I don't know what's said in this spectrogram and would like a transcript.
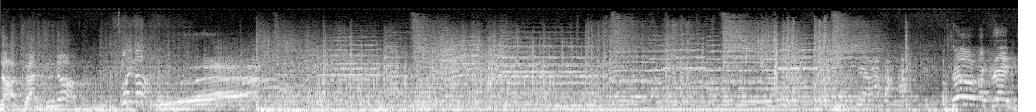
Not fast enough. Flame on! So, my friends,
